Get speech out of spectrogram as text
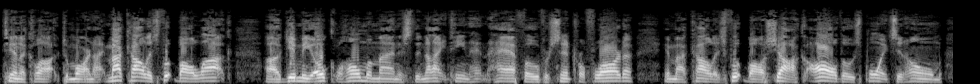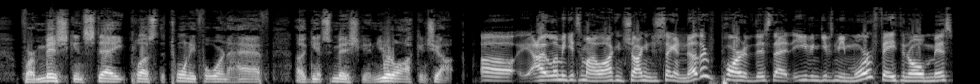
ten o'clock tomorrow night. My college football lock, uh, give me Oklahoma minus the 19 and a half over Central Florida, in my college football shock, all those points at home for Michigan State plus the 24 and a half against Michigan. You're lock and shock? Uh, I, let me get to my lock and shock in just a second. Another part of this that even gives me more faith in Ole Miss,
